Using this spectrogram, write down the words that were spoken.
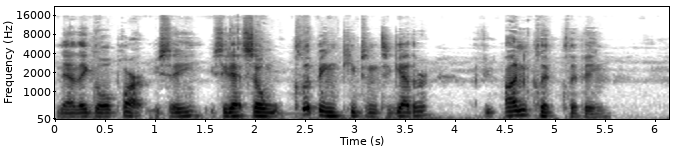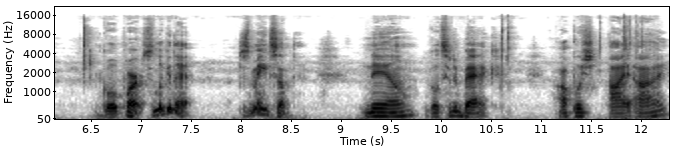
now they go apart. You see? You see that? So clipping keeps them together. If you unclip clipping, go apart. So look at that. Just made something. Now go to the back. I'll push II, and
